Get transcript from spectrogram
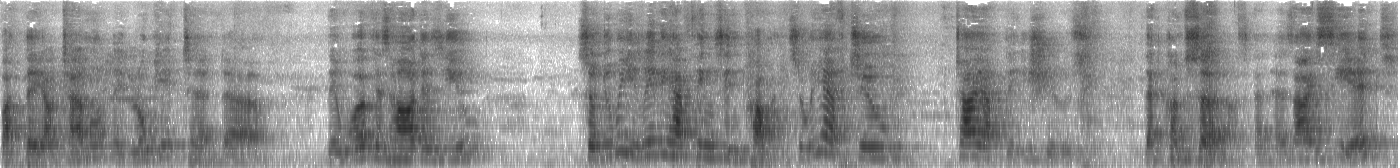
But they are Tamil, they look it, and uh, they work as hard as you. So do we really have things in common? So we have to tie up the issues that concern us. And as I see it,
